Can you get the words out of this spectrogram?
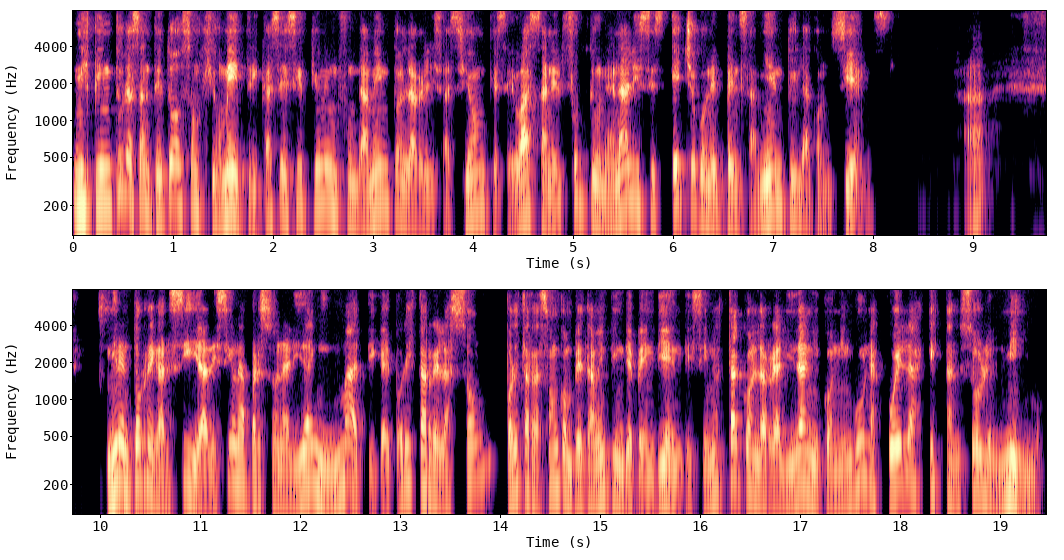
Mis pinturas ante todo son geométricas, es decir, tienen un fundamento en la realización que se basa en el fruto de un análisis hecho con el pensamiento y la conciencia. ¿Ah? Miren, Torre García decía una personalidad enigmática y por esta, razón, por esta razón completamente independiente. Y si no está con la realidad ni con ninguna escuela, es tan solo el mismo.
